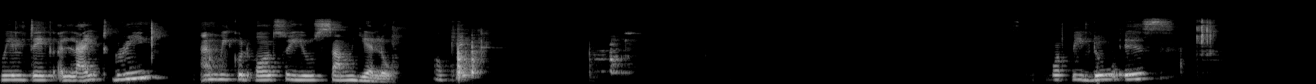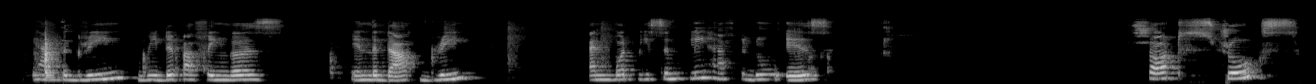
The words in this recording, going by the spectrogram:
we'll take a light green, and we could also use some yellow. Okay. What we do is we have the green, we dip our fingers in the dark green, and what we simply have to do is short strokes.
